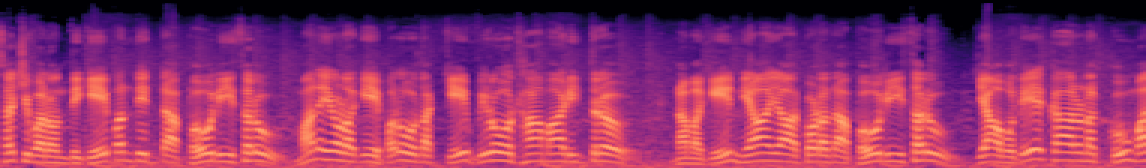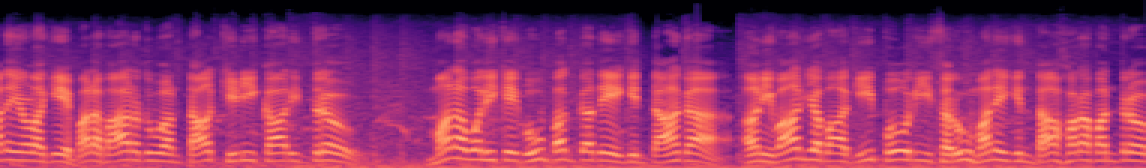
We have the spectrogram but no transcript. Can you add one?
ಸಚಿವರೊಂದಿಗೆ ಬಂದಿದ್ದ ಪೊಲೀಸರು ಮನೆಯೊಳಗೆ ಬರೋದಕ್ಕೆ ವಿರೋಧ ಮಾಡಿದ್ರು. ನಮಗೆ ನ್ಯಾಯ ಕೊಡದ ಪೊಲೀಸರು ಯಾವುದೇ ಕಾರಣಕ್ಕೂ ಮನೆಯೊಳಗೆ ಬರಬಾರದು ಅಂತ ಕಿಡಿಕಾರಿದ್ರು ಮನವೊಲಿಕೆಗೂ ಬಗ್ಗದೇ ಇದ್ದಾಗ ಅನಿವಾರ್ಯವಾಗಿ ಪೊಲೀಸರು ಮನೆಯಿಂದ ಹೊರಬಂದ್ರು.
